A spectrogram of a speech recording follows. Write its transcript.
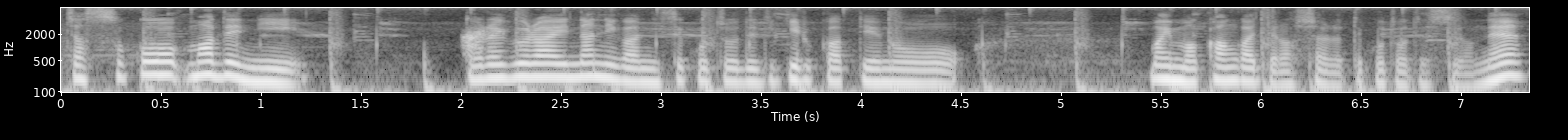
じゃあそこまでにどれぐらい何がニセコ町でできるかっていうのを、まあ、今考えてらっしゃるってことですよね。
